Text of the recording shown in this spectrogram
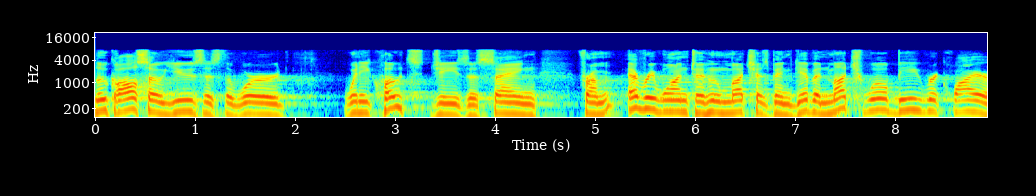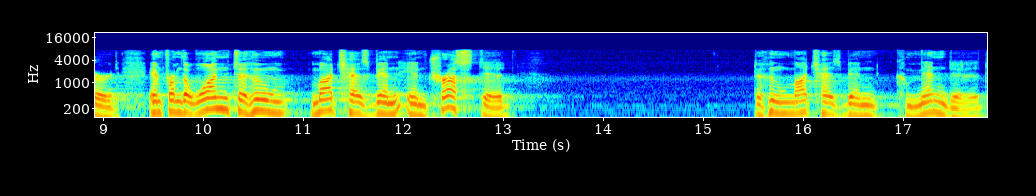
Luke also uses the word when he quotes Jesus saying, From everyone to whom much has been given, much will be required. And from the one to whom much has been entrusted, to whom much has been commended,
